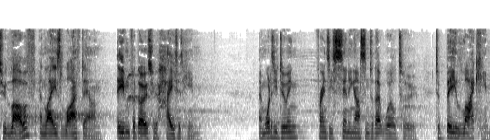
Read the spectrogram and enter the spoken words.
to love and lay his life down, even for those who hated him. And what is he doing? Friends, he's sending us into that world too, to be like him.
